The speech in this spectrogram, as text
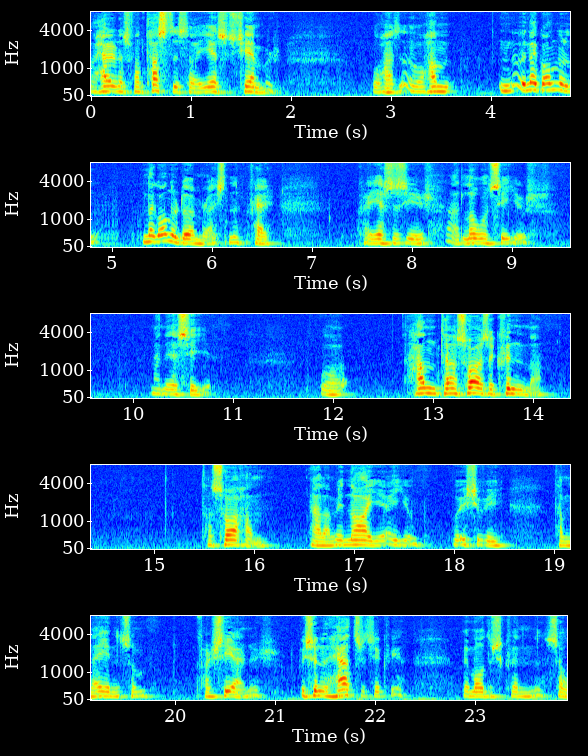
og her er det så fantastisk at Jesus kommer, og han, og han, og nek andre, nek andre dømer reisende, hver, hver Jesus sier, at loven sier, men jeg sier, og han, da han så seg kvinna, da så han, han vi nøye egen, og ikke vi, de egen som farsierne, vi sunnet hætre trykk vi, vi måtes kvinnene så.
